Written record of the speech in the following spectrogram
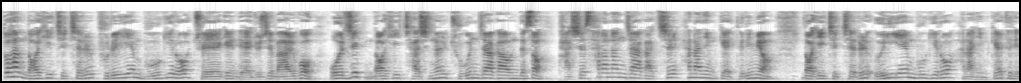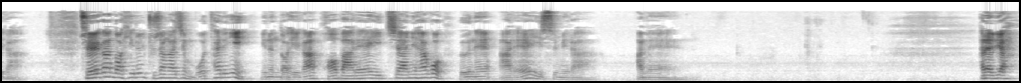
또한 너희 지체를 불의의 무기로 죄에게 내주지 말고 오직 너희 자신을 죽은 자 가운데서 다시 살아난 자 같이 하나님께 드리며 너희 지체를 의의 무기로 하나님께 드리라. 죄가 너희를 주장하지 못하리니 이는 너희가 법 아래에 있지 아니하고 은혜 아래에 있음이라. 아멘. 할렐루야.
